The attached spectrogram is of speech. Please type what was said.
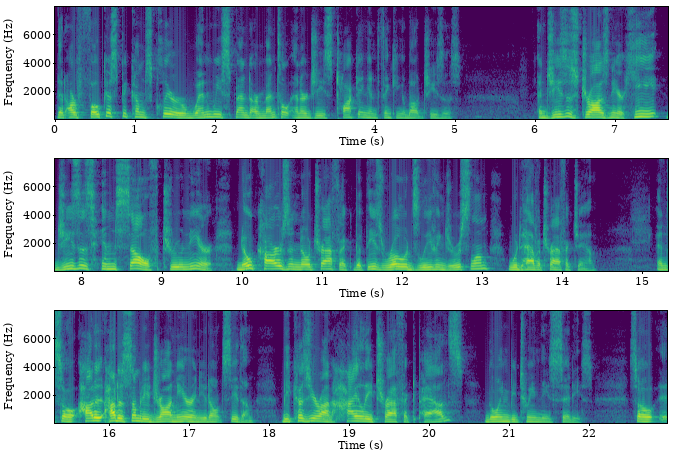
that our focus becomes clearer when we spend our mental energies talking and thinking about Jesus. And Jesus draws near. He, Jesus himself drew near. No cars and no traffic, but these roads leaving Jerusalem would have a traffic jam. And so, how, do, how does somebody draw near and you don't see them? Because you're on highly trafficked paths going between these cities. So eh,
